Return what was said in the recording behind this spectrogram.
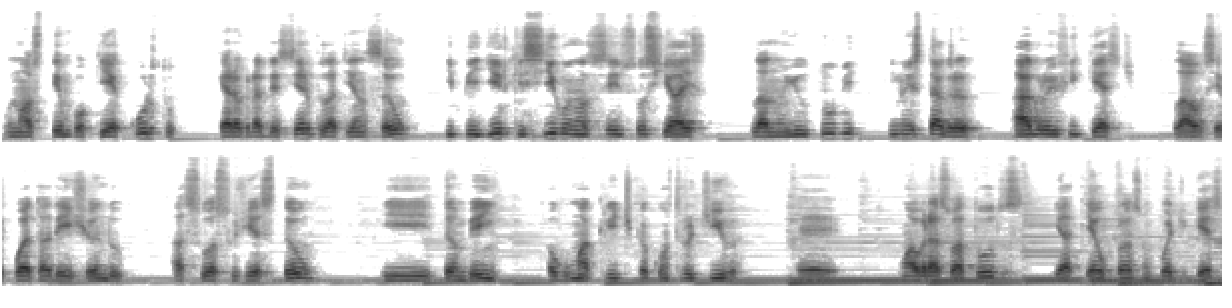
O nosso tempo aqui é curto. Quero agradecer pela atenção e pedir que sigam nossas redes sociais, lá no YouTube e no Instagram, AgroEficast. Lá você pode estar deixando a sua sugestão e também alguma crítica construtiva. É, um abraço a todos e até o próximo podcast.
